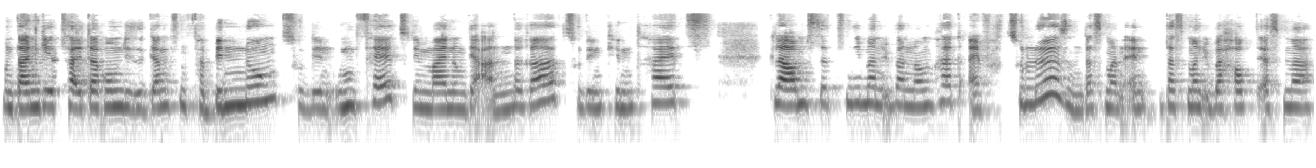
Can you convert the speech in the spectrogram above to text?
Und dann geht es halt darum, diese ganzen Verbindungen zu den Umfeld, zu den Meinungen der anderer, zu den Kindheitsglaubenssätzen, die man übernommen hat, einfach zu lösen, dass man, dass man überhaupt erstmal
